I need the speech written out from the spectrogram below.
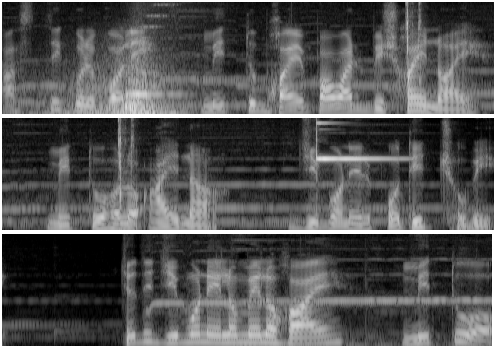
আস্তে করে বলে, মৃত্যু ভয় পাওয়ার বিষয় নয়, মৃত্যু হলো আয়না, জীবনের প্রতিচ্ছবি। যদি জীবন এলোমেলো হয়, মৃত্যুও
